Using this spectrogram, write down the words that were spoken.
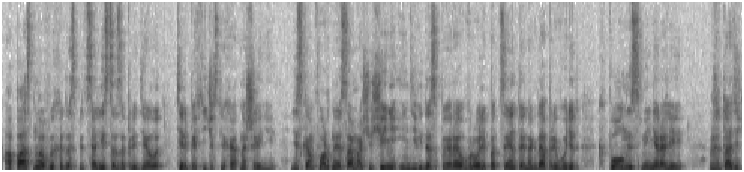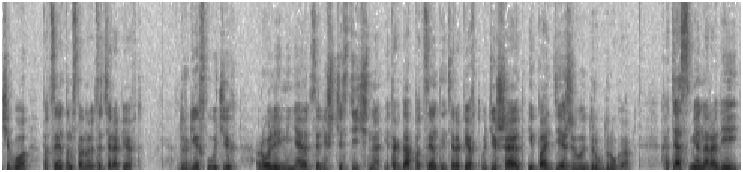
опасного выхода специалиста за пределы терапевтических отношений. Дискомфортное самоощущение индивида с ПРЛ в роли пациента иногда приводит к полной смене ролей, в результате чего пациентом становится терапевт. В других случаях роли меняются лишь частично, и тогда пациент и терапевт утешают и поддерживают друг друга. Хотя смена ролей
